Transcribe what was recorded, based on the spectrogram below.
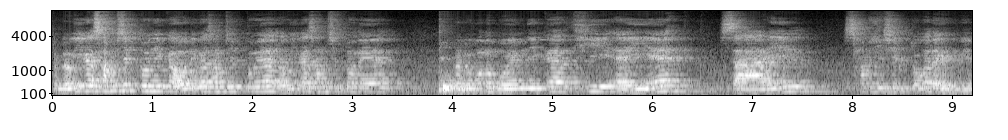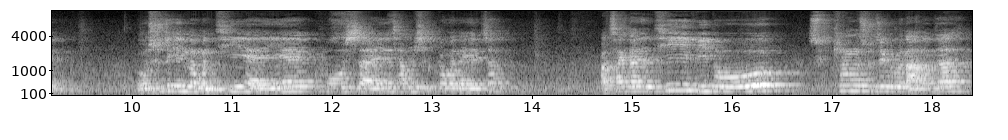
그럼 여기가 30도니까 어디가 30도야? 여기가 30도네. 그럼 요거는 뭐입니까? TA의 사인 30도가 되겠고요. 요 수직인 놈은 TA의 코사인 30도가 되겠죠? 마찬가지 TB도 수평 수직으로 나누자.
